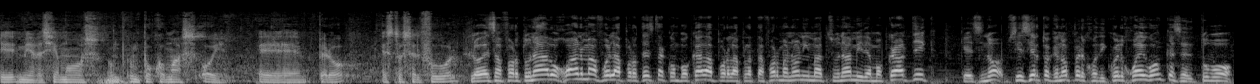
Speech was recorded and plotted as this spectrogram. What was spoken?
y merecíamos un, un poco más hoy, eh, pero esto es el fútbol. Lo desafortunado, Juanma, fue la protesta convocada por la plataforma anónima Tsunami Democratic, que si no, sí es cierto que no perjudicó el juego, aunque se detuvo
